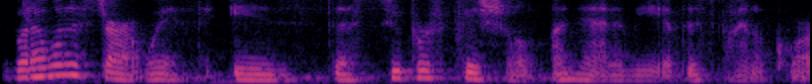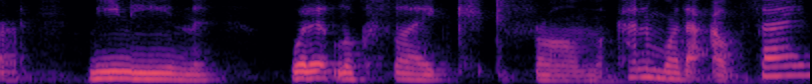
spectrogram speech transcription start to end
What I want to start with is the superficial anatomy of the spinal cord, meaning what it looks like from kind of more the outside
